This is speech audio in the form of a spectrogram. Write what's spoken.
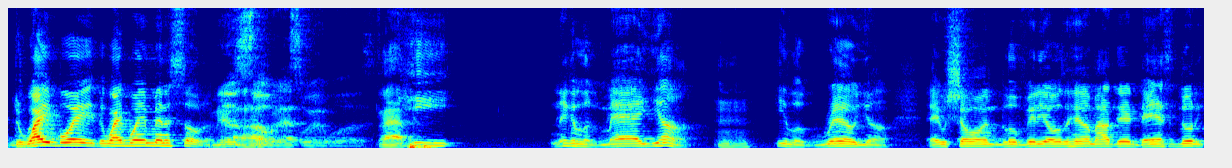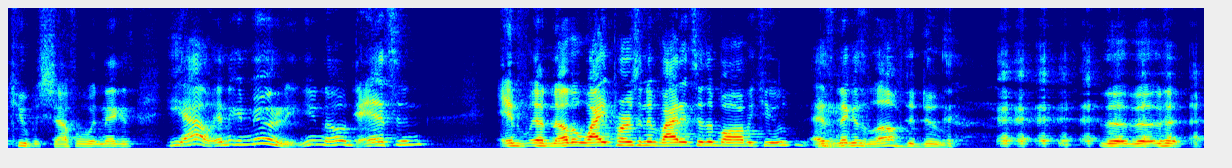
The white boy, the white boy in Minnesota. Minnesota, that's where it was. He, nigga, look mad young. Mm-hmm. He looked real young. They was showing little videos of him out there dancing, doing the Cupid shuffle with niggas. He out in the community, you know, dancing. And another white person invited to the barbecue, as mm. niggas love to do. the, the the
